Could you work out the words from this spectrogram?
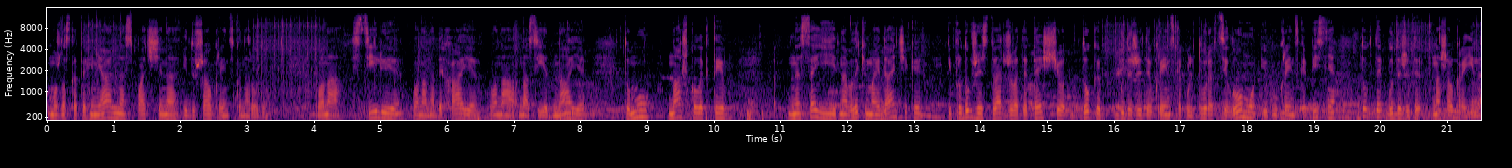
можна сказати геніальна спадщина і душа українського народу. Вона стілює, вона надихає, вона нас єднає. Тому наш колектив несе її на великі майданчики і продовжує стверджувати те, що доки буде жити українська культура в цілому і українська пісня, доки буде жити наша Україна.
